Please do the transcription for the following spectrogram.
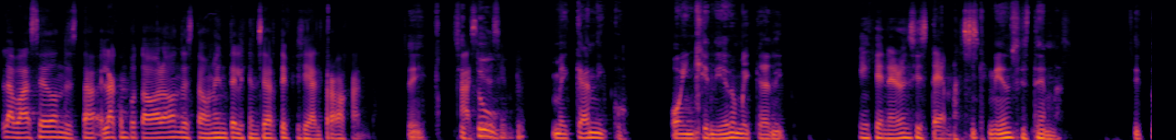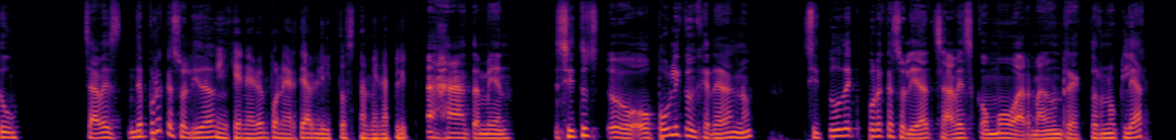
la base donde está, la computadora donde está una inteligencia artificial trabajando. sí, si Así tú, de simple. mecánico o ingeniero mecánico, Ingeniero en sistemas. ingeniero en sistemas, si tú sabes de pura casualidad, Ingeniero en poner diablitos también aplica. ajá, también, si tú, o, o público en general, ¿no? Si tú de pura casualidad sabes cómo armar un reactor nuclear,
